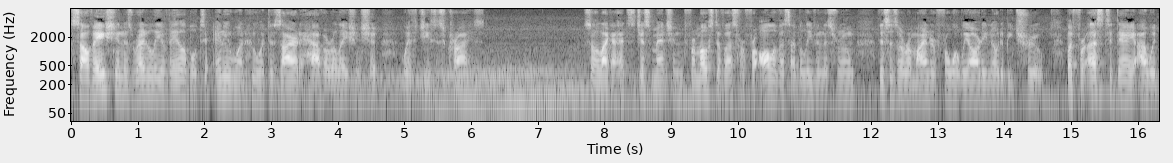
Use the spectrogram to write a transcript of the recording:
Salvation is readily available to anyone who would desire to have a relationship with Jesus Christ. So, like I had just mentioned, for most of us, for, for all of us, I believe in this room, this is a reminder for what we already know to be true. But for us today, I would,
